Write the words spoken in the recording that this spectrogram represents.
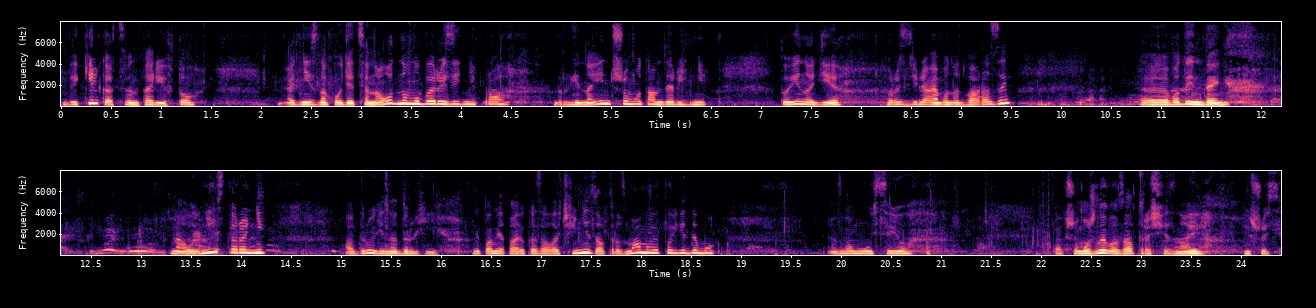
декілька цвинтарів, то одні знаходяться на одному березі Дніпра, другі на іншому, там де рідні. То іноді розділяємо на два рази. Е, в один день на одній стороні, а в другій на другій. Не пам'ятаю, казала чи ні. Завтра з мамою поїдемо з мамусею. Так що, можливо, завтра ще знаю, і щось,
